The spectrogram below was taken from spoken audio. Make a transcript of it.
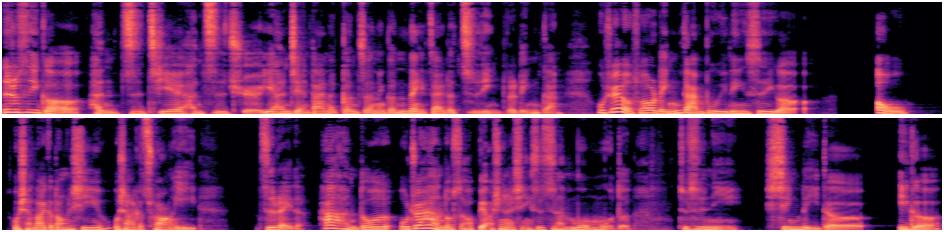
那就是一个很直接、很直觉，也很简单的跟着那个内在的指引的灵感。我觉得有时候灵感不一定是一个哦，我想到一个东西，我想到一个创意之类的。它很多，我觉得它很多时候表现的形式是很默默的，就是你心里的一个。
